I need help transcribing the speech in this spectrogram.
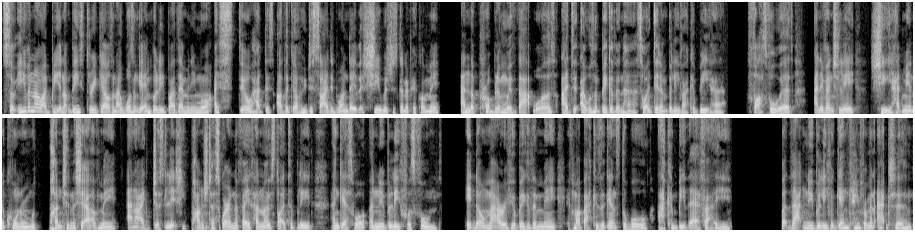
So even though I'd beaten up these three girls and I wasn't getting bullied by them anymore, I still had this other girl who decided one day that she was just going to pick on me. And the problem with that was I, I wasn't bigger than her. So I didn't believe I could beat her. Fast forward, and eventually she had me in a corner and was punching the shit out of me. And I just literally punched her square in the face. Her nose started to bleed. And guess what? A new belief was formed. It don't matter if you're bigger than me. If my back is against the wall, I can beat the F out of you. But that new belief again came from an action.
